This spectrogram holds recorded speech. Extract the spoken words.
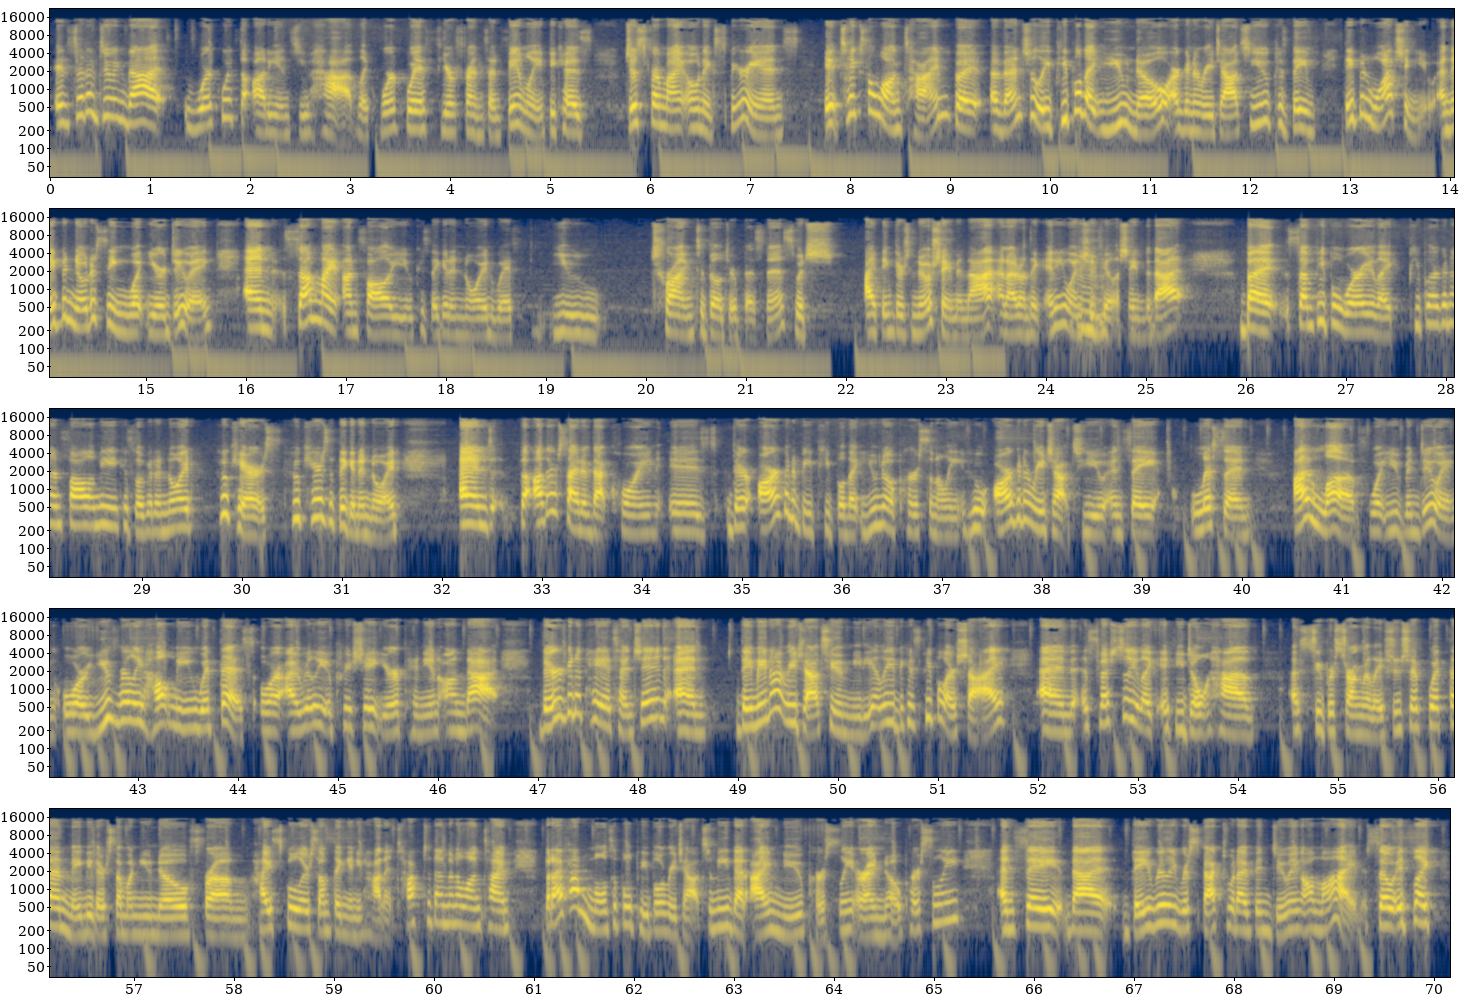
instead of doing that, work with the audience you have, like work with your friends and family because just from my own experience, it takes a long time, but eventually people that you know are going to reach out to you because they've they've been watching you and they've been noticing what you're doing. And some might unfollow you because they get annoyed with you trying to build your business, which I think there's no shame in that, and I don't think anyone mm. should feel ashamed of that. But some people worry like people are going to unfollow me because they'll get annoyed. Who cares? Who cares if they get annoyed? And the other side of that coin is there are going to be people that you know personally who are going to reach out to you and say, listen, I love what you've been doing, or you've really helped me with this, or I really appreciate your opinion on that. They're going to pay attention and they may not reach out to you immediately because people are shy. And especially like if you don't have a super strong relationship with them. Maybe there's someone you know from high school or something and you haven't talked to them in a long time. But I've had multiple people reach out to me that I knew personally or I know personally and say that they really respect what I've been doing online. So it's like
